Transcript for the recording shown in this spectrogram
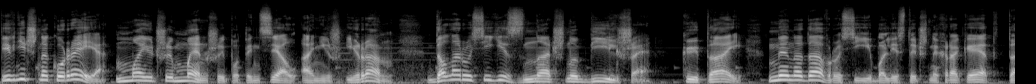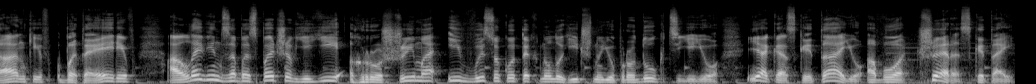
Північна Корея, маючи менший потенціал аніж Іран, дала Росії значно більше. Китай не надав Росії балістичних ракет, танків, БТРів, але він забезпечив її грошима і високотехнологічною продукцією, яка з Китаю або через Китай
